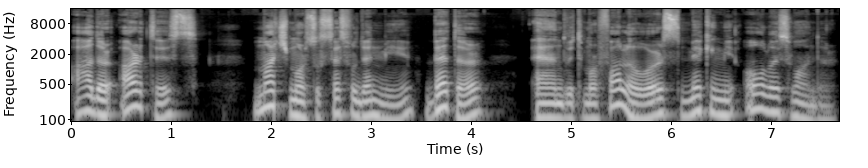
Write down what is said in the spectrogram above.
other artists much more successful than me, better and with more followers, making me always wonder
